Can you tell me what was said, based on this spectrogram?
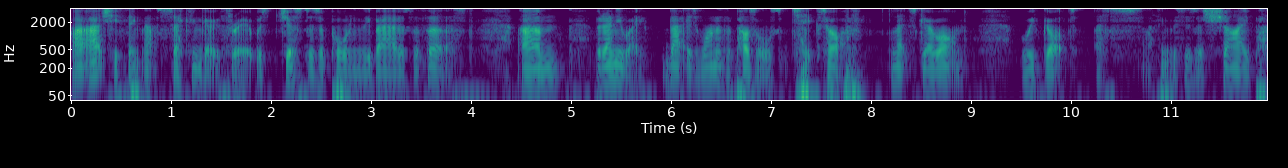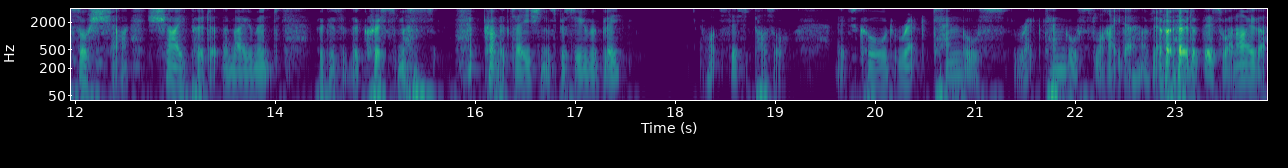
I actually think that second go through it was just as appallingly bad as the first. Um, but anyway, that is one of the puzzles ticked off. Let's go on. We've got, a, I think this is a shye puzzle, shye, at the moment because of the Christmas connotations presumably. What's this puzzle? It's called Rectangle, Rectangle Slider. I've never heard of this one either.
